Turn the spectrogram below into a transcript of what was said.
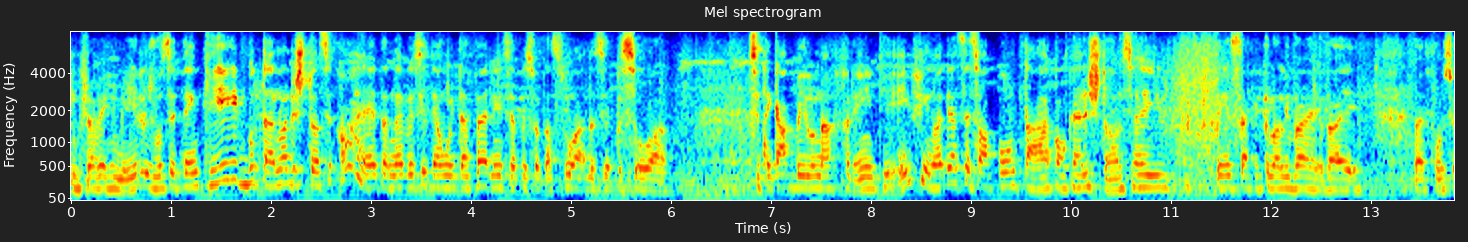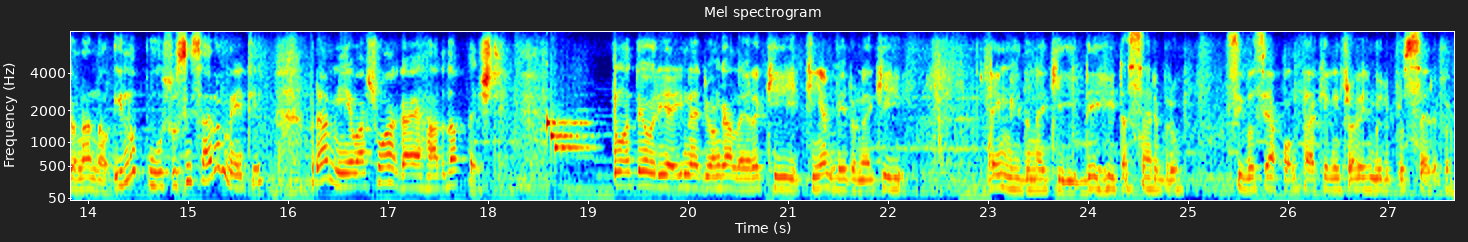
infravermelhos, você tem que botar numa distância correta, né? Ver se tem alguma interferência, se a pessoa está suada, se a pessoa. se tem cabelo na frente. Enfim, não adianta você só apontar a qualquer distância e pensar que aquilo ali vai, vai vai funcionar não. E no pulso, sinceramente, para mim eu acho um H errado da peste. Tem uma teoria aí, né, de uma galera que tinha medo, né, que tem medo, né, que derrita cérebro se você apontar aquele infravermelho pro cérebro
